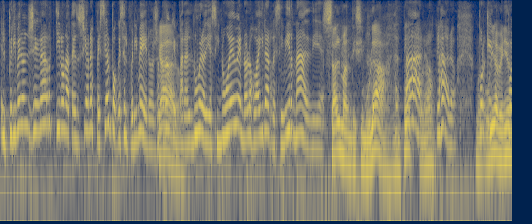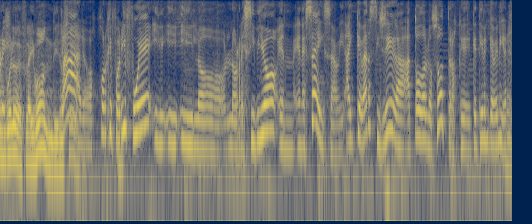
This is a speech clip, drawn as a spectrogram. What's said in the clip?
el primero en llegar tiene una atención especial porque es el primero. Yo creo Claro. que para el número 19 no los va a ir a recibir nadie. Salman disimulá un poco, claro, ¿no? claro. Como hubieras venido en un vuelo de Flybondi, no sé. Claro, Jorge Forí fue y, y- y lo, lo recibió en, en Ezeiza. Hay que ver si llega a todos los otros que, que tienen que venir. Sí,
